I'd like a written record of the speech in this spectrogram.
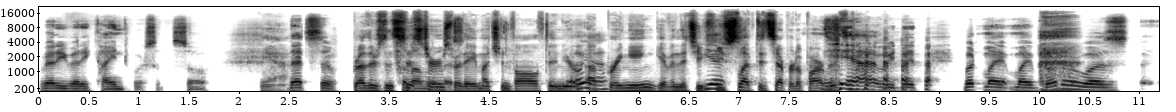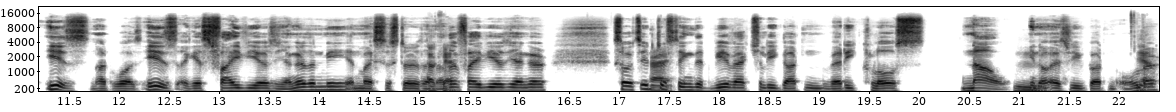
very, very kind person. So Yeah. that's the Brothers and sisters, were they much involved in your Oh, yeah. upbringing, given that you, you slept in separate apartments? yeah we did. But my my brother was is not was is I guess five years younger than me, and my sister is Okay. another five years younger. So it's Right. interesting that we have actually gotten very close now. You know, as we've gotten older.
